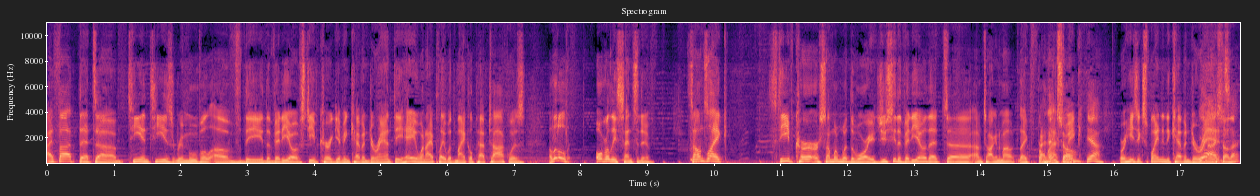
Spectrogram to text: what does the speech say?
I thought that uh, TNT's removal of the the video of Steve Kerr giving Kevin Durant the "Hey, when I played with Michael" pep talk was a little overly sensitive. Sounds like Steve Kerr or someone with the Warriors. Did you see the video that uh, I'm talking about, like from I last so. week? Yeah. where he's explaining to Kevin Durant. Yeah, I saw that.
